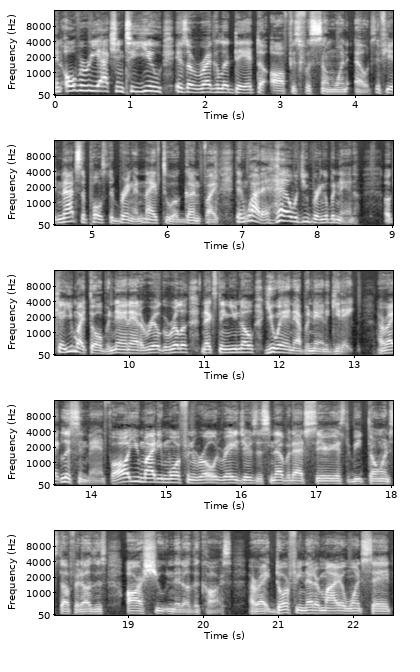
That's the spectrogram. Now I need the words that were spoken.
An overreaction to you is a regular day at the office for someone else. If you're not supposed to bring a knife to a gunfight, then why the hell would you bring a banana? Okay, you might throw a banana at a real gorilla. Next thing you know, you and that banana get ate. All right, listen, man. For all you Mighty Morphin road ragers, it's never that serious to be throwing stuff at others or shooting at other cars. All right, Dorothy Nettermeyer once said,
